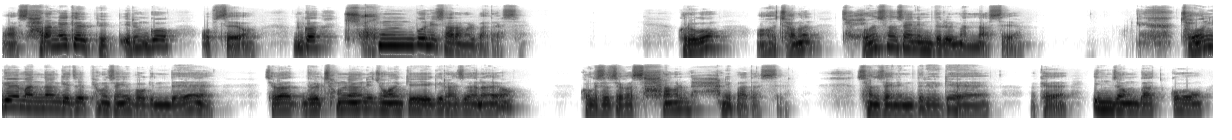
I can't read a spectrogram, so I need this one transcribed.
아, 사랑의 결핍 이런 거 없어요. 그러니까 충분히 사랑을 받았어요. 그리고 어, 저는 좋은 선생님들을 만났어요. 좋은 교회 만난 게 제 평생의 복인데 제가 늘 청량리 중앙교회 얘기를 하잖아요. 거기서 제가 사랑을 많이 받았어요. 선생님들에게 이렇게 인정받고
